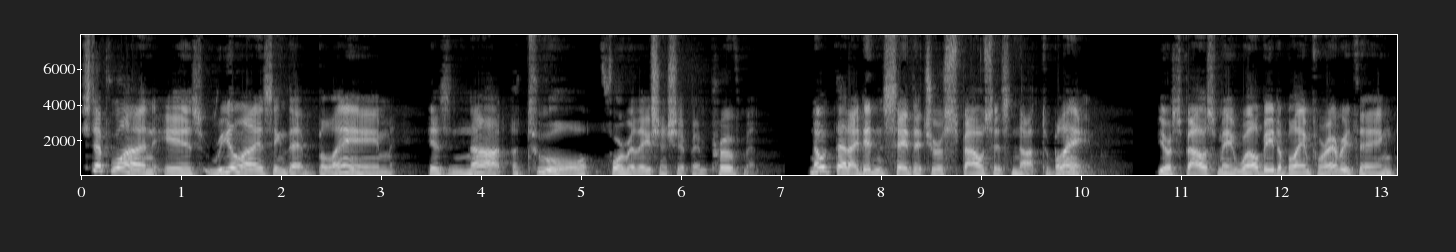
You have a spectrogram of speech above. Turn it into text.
Step one is realizing that blame is not a tool for relationship improvement. Note that I didn't say that your spouse is not to blame. Your spouse may well be to blame for everything,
